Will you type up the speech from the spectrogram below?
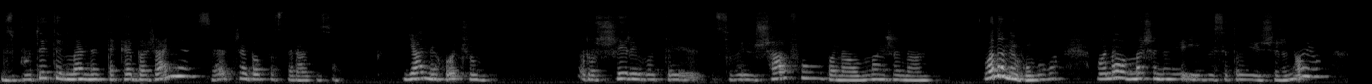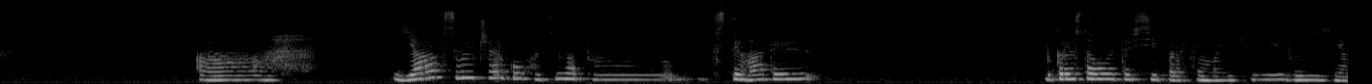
збудити в мене таке бажання, це треба постаратися. Я не хочу розширювати свою шафу, вона обмежена, вона не гумова, вона обмежена і висотою, і шириною. А я, в свою чергу, хотіла б встигати використовувати всі парфуми, які в ній є.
